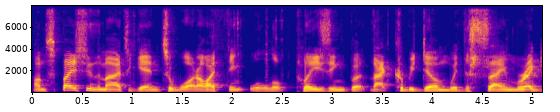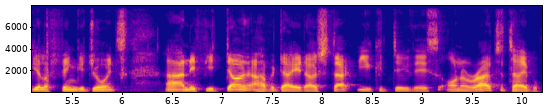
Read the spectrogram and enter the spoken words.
I'm spacing them out again to what I think will look pleasing, but that could be done with the same regular finger joints. And if you don't have a dado stack, you could do this on a router table.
